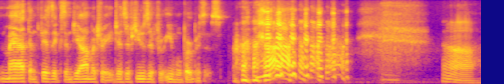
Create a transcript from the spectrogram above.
math and physics and geometry, just to use it for evil purposes. oh.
